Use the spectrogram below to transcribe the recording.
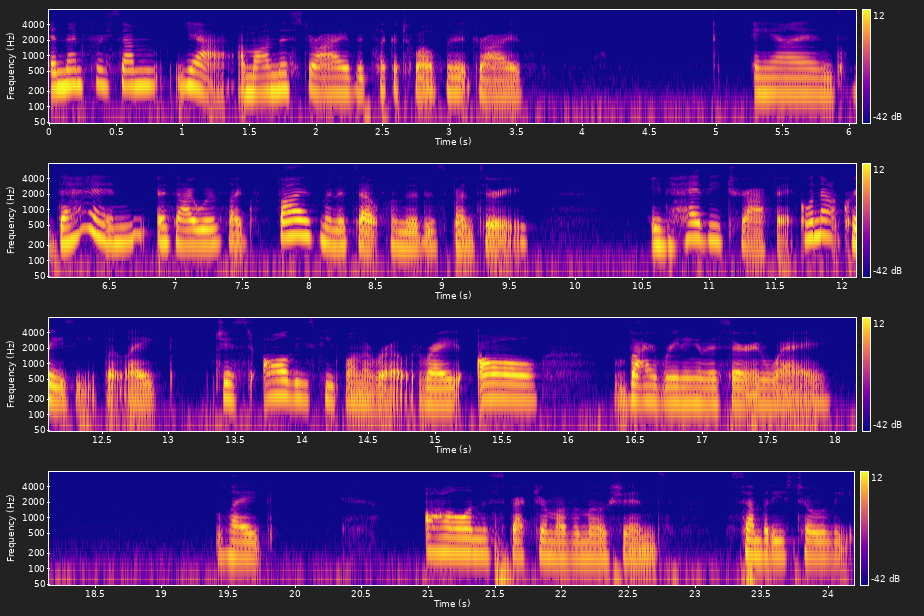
and then for some, yeah, I'm on this drive. It's like a 12 minute drive. And then, as I was like five minutes out from the dispensary in heavy traffic, well, not crazy, but like just all these people on the road, right? All vibrating in a certain way. Like all on the spectrum of emotions. Somebody's totally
